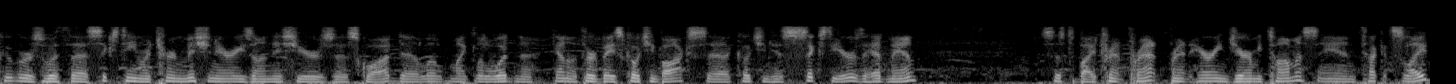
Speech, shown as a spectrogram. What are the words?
Cougars with uh, 16 return missionaries on this year's uh, squad. Uh, little Mike Littlewood uh, down in the third base coaching box, uh, coaching his sixth year as a head man. Assisted by Trent Pratt, Brent Herring, Jeremy Thomas, and Tuckett Slade.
